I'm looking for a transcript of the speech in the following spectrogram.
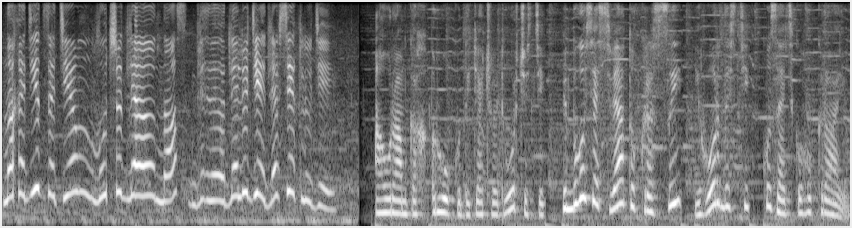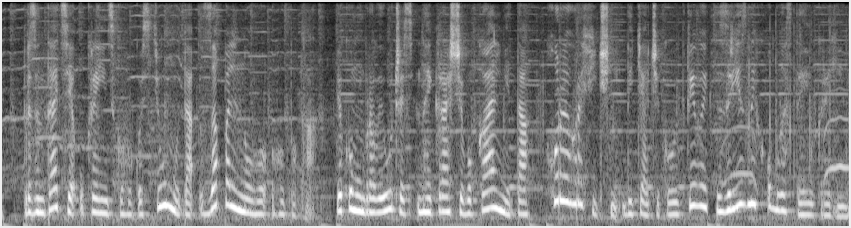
находиться, тем лучше для нас, для, для людей, для всех людей. А у рамках року дитячої творчості відбулося свято краси і гордості козацького краю, презентація українського костюму та запального гопака, в якому брали участь найкращі вокальні та хореографічні дитячі колективи з різних областей України.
